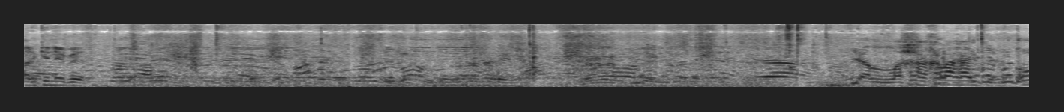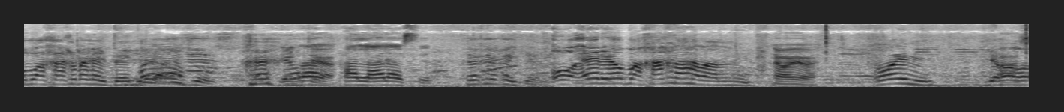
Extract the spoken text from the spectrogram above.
আর কি নেবেন আল্লাহ খাখড়া খাইতে। ও বা খাখড়া খাইতে হালাল আছে। ও এরে ও বা খাখড়া হালাল নি। হয় হয়। হয়নি Yes.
